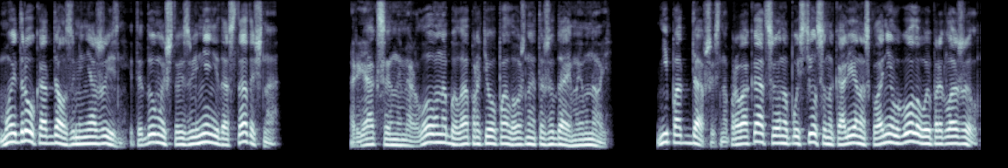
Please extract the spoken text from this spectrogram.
Мой друг отдал за меня жизнь, и ты думаешь, что извинений достаточно?» Реакция на Мерлоуна была противоположной от ожидаемой мной. Не поддавшись на провокацию, он опустился на колено, склонил голову и предложил.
